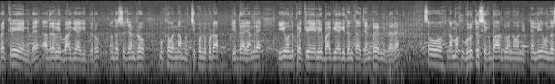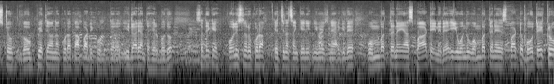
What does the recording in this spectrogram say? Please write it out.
ಪ್ರಕ್ರಿಯೆ ಏನಿದೆ, ಅದರಲ್ಲಿ ಭಾಗಿಯಾಗಿದ್ದರು. ಒಂದಷ್ಟು ಜನರು ಮುಖವನ್ನು ಮುಚ್ಚಿಕೊಂಡು ಕೂಡ ಇದ್ದಾರೆ. ಅಂದರೆ ಈ ಒಂದು ಪ್ರಕ್ರಿಯೆಯಲ್ಲಿ ಭಾಗಿಯಾಗಿದ್ದಂಥ ಜನರು ಏನಿದ್ದಾರೆ ಸೊ, ನಮ್ಮ ಗುರುತು ಸಿಗಬಾರ್ದು ಅನ್ನೋ ನಿಟ್ಟಿನಲ್ಲಿ ಒಂದಷ್ಟು ಗೌಪ್ಯತೆಯನ್ನು ಕೂಡ ಕಾಪಾಡಿಕೊಂಡಿದ್ದಾರೆ ಇದ್ದಾರೆ ಅಂತ ಹೇಳ್ಬೋದು. ಸದ್ಯಕ್ಕೆ ಪೊಲೀಸ್ನವರು ಕೂಡ ಹೆಚ್ಚಿನ ಸಂಖ್ಯೆಯಲ್ಲಿ ನಿಯೋಜನೆ ಆಗಿದೆ ಒಂಬತ್ತನೆಯ ಸ್ಪಾಟ್ ಏನಿದೆ, ಈ ಒಂದು ಒಂಬತ್ತನೇ ಸ್ಪಾಟ್ ಬಹುತೇಕರು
